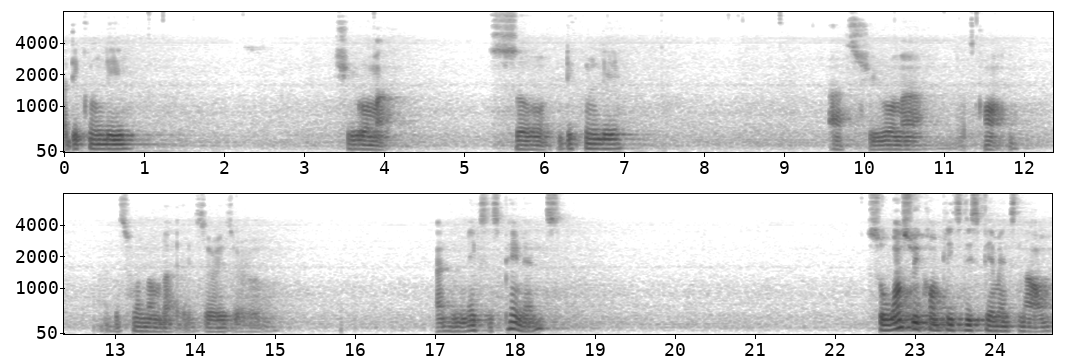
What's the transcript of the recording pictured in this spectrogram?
Adekunle Shiroma. So Adekunle at shiroma.com. This phone number is 00 and he makes his payment. So once we complete this payment now,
